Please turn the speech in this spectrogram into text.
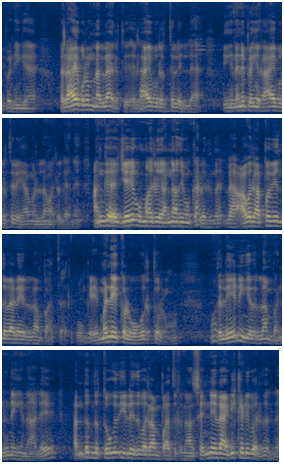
இப்போ நீங்கள் ராயபுரம் நல்லா இருக்குது ராயபுரத்தில் இல்லை. நீங்கள் நினைப்பீங்க ராயபுரத்தில் ஏன் வரலன்னு. அங்கே ஜெயக்குமார் அண்ணாதிமுகவில் இருந்தார்ல அவர் அப்போவே இந்த வேலையெல்லாம் பார்த்தார். உங்கள் எம்எல்ஏக்கள் ஒவ்வொருத்தரும் முதல்லே நீங்கள் இதெல்லாம் பண்ணினீங்கனாலே அந்தந்த தொகுதியில் இது வராமல் பார்த்துக்கலாம். சென்னையில் அடிக்கடி வருதில்ல.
